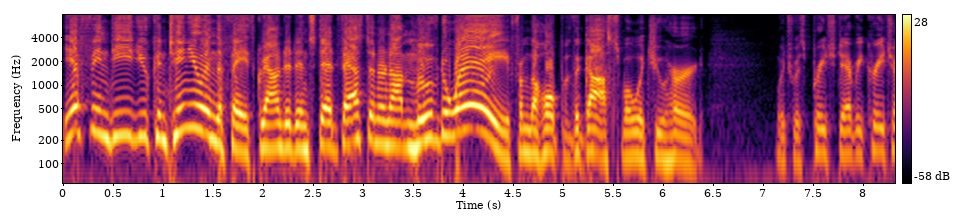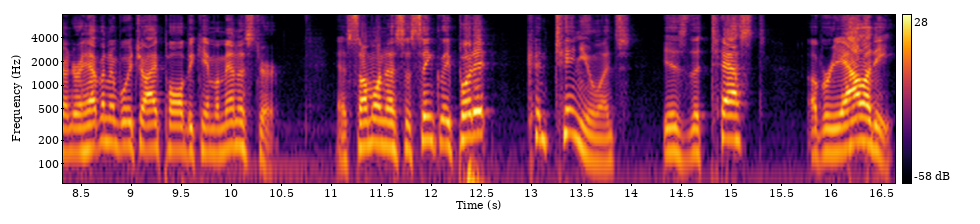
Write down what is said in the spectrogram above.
If indeed you continue in the faith grounded and steadfast and are not moved away from the hope of the gospel which you heard, which was preached to every creature under heaven of which I Paul became a minister. As someone has succinctly put it, continuance is the test of reality.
